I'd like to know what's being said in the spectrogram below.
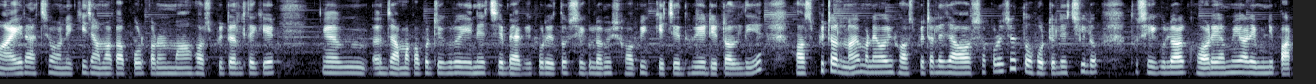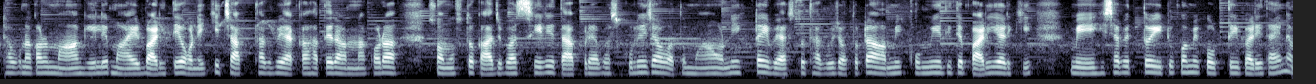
মায়ের আছে অনেকই জামা কাপড় কারণ মা হসপিটাল থেকে জামা কাপড় যেগুলো এনেছে ব্যাগে করে, তো সেগুলো আমি সবই কেচে ধুয়ে, ডেটল দিয়ে হসপিটাল নয় মানে ওই হসপিটালে যাওয়া আসা করেছে, তো হোটেলে ছিল। তো সেগুলো আর ঘরে আমি আর এমনি পাঠাবো না, কারণ মা গেলে মায়ের বাড়িতে অনেকই চাপ থাকবে, একা হাতে রান্না করা, সমস্ত কাজ বাজ সেরে তারপরে আবার স্কুলে যাওয়া, তো মা অনেকটাই ব্যস্ত থাকবে, যতটা আমি কমিয়ে দিতে পারি আর কি। মেয়ে হিসাবে তো এইটুকু আমি করতেই পারি, তাই না?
